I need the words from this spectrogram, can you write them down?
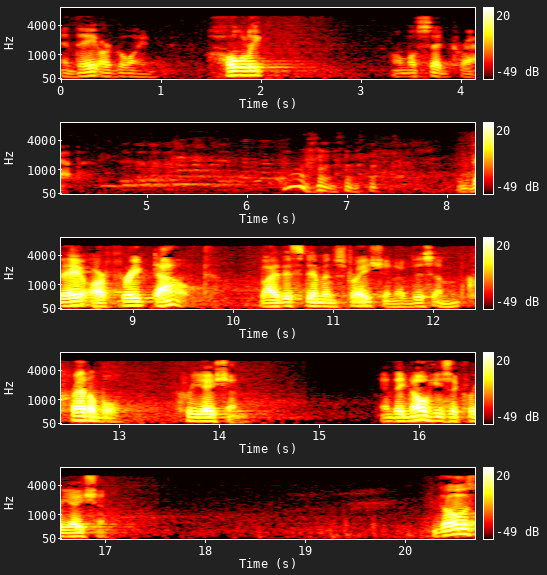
And they are going, holy, almost said crap. they are freaked out by this demonstration of this incredible creation. And they know He's a creation. Those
